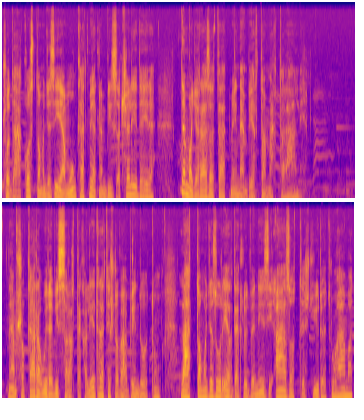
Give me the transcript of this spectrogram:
Csodálkoztam, hogy az ilyen munkát miért nem bízza cselédeire, de magyarázatát még nem bírtam megtalálni. Nem sokára újra visszarakták a létrát, és tovább indultunk. Láttam, hogy az úr érdeklődve nézi ázott és gyűrött ruhámat,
